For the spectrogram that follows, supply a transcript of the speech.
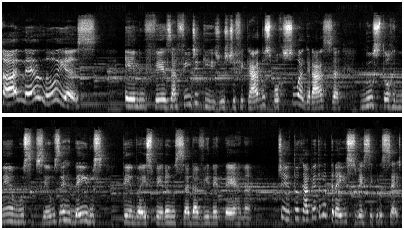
Aleluias! Ele o fez a fim de que, justificados por Sua graça, nos tornemos seus herdeiros, tendo a esperança da vida eterna. Tito, capítulo 3, versículo 7.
